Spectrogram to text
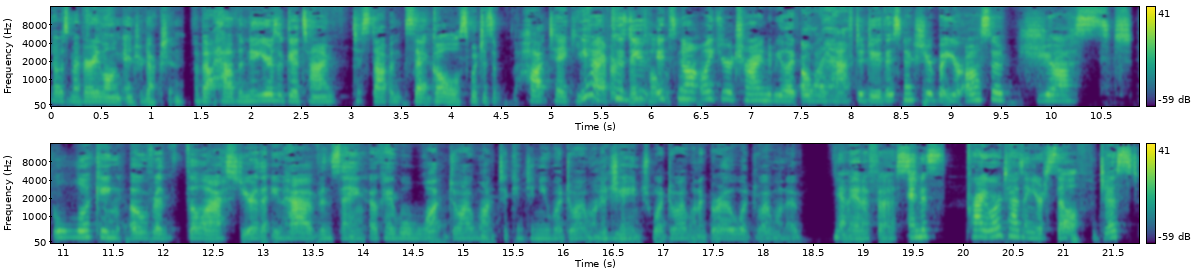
That was my very long introduction about how the new year is a good time to stop and set goals, which is a hot take you've yeah, because been you told it's before. not like you're trying to be like, oh, I have to do this next year, but you're also just looking over the last year that you have and saying, okay, well, what do I want to continue? What do I want to Mhm. change? What do I want to grow? What do I want to Yeah. manifest? And it's prioritizing yourself just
